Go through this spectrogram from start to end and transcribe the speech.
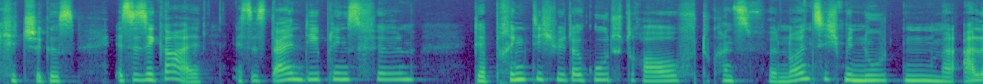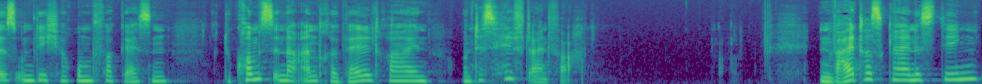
Kitschiges. Es ist egal. Es ist dein Lieblingsfilm, der bringt dich wieder gut drauf. Du kannst für 90 Minuten mal alles um dich herum vergessen. Du kommst in eine andere Welt rein und das hilft einfach. Ein weiteres kleines Ding,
